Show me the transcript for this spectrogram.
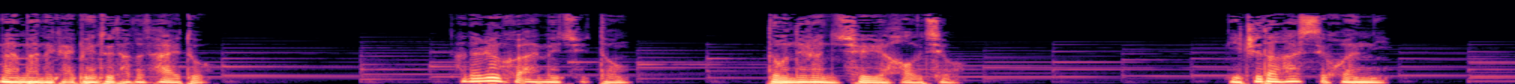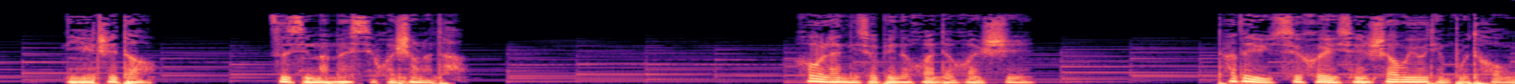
慢慢的改变对他的态度。他的任何暧昧举动，都能让你雀跃好久。你知道他喜欢你，你也知道，自己慢慢喜欢上了他。后来你就变得患得患失，他的语气和以前稍微有点不同，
